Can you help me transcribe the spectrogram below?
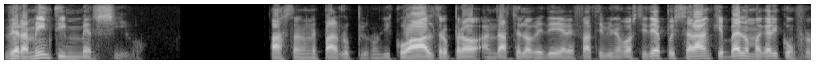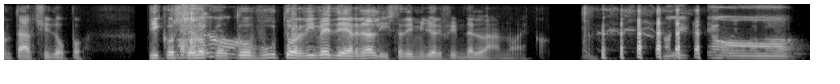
veramente immersivo. Basta, non ne parlo più, non dico altro, però andatelo a vedere, fatevi una vostra idea, poi sarà anche bello magari confrontarci dopo. Dico solo io... che ho dovuto rivedere la lista dei migliori film dell'anno. Ecco. io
